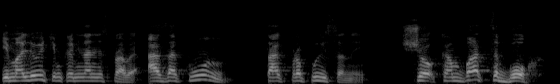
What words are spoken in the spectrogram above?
І малюють їм кримінальні справи. А закон так прописаний, що комбат це Бог.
